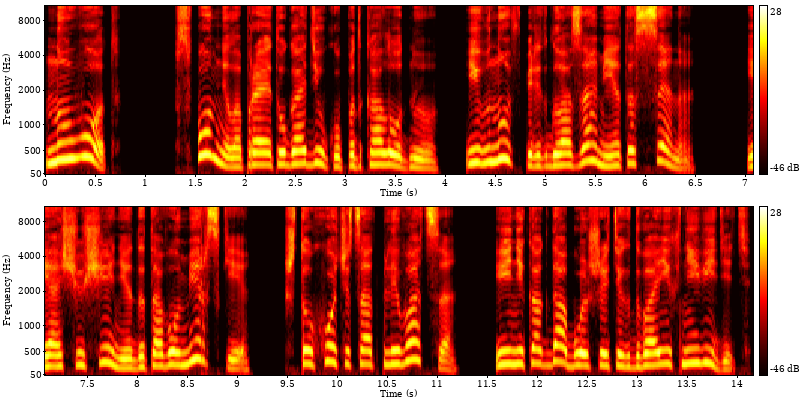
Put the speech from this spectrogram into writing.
Ну вот, вспомнила про эту гадюку подколодную, и вновь перед глазами эта сцена, и ощущения до того мерзкие, что хочется отплеваться и никогда больше этих двоих не видеть.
